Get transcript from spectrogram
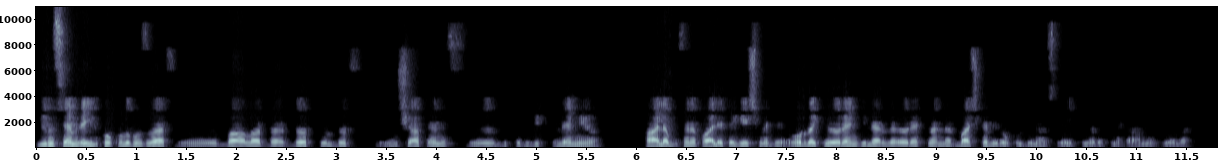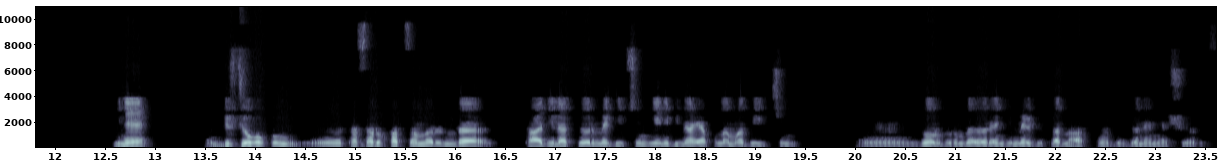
Yunus Emre İlkokulumuz var. E, Bağlar'da 4 yıldır inşaat henüz e, bir türlü bitirilemiyor. Hala bu sene faaliyete geçmedi. Oradaki öğrenciler ve öğretmenler başka bir okul binasında eğitim öğretmeye devam ediyorlar. Yine birçok okul tasarruf kapsamlarında tadilat görmediği için, yeni bina yapılamadığı için zor durumda öğrenci mevcutlarının arttığı bir dönem yaşıyoruz.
